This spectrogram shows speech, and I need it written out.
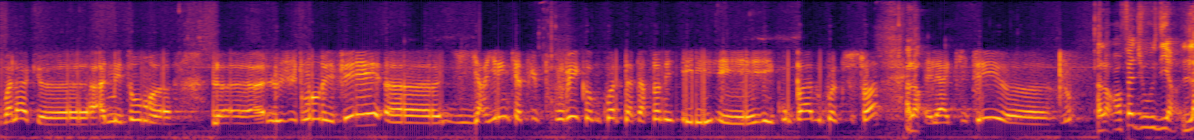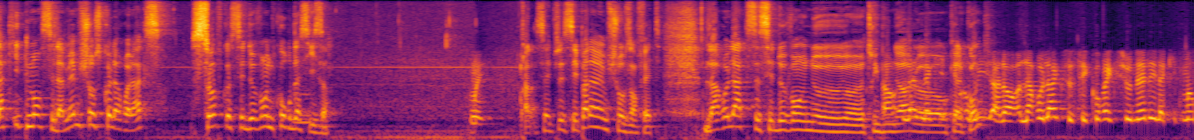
voilà, que euh, admettons euh, le, le jugement est fait, euh, il n'y a rien qui a pu prouver comme quoi que la personne est, est- est- est coupable ou quoi que ce soit. Alors- elle est acquittée, euh, non Alors en fait, je vais vous dire, l'acquittement, c'est la même chose que la relaxe, sauf que c'est devant une cour d'assises. Oui. Voilà, c'est pas la même chose en fait. La relaxe, c'est devant une, un tribunal Alors, la- euh, l'acquittement, quelconque. oui, alors la relax c'est correctionnel et l'acquittement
